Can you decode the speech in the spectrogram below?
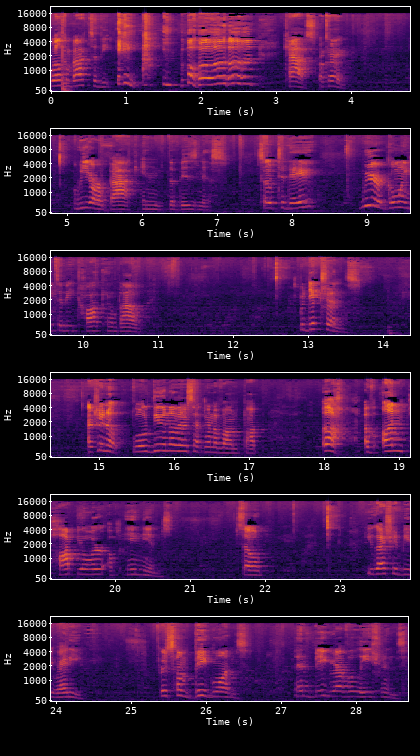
Welcome back to the AIE podcast. Okay, we are back in the business. So today we are going to be talking about predictions. Actually, no, we'll do another segment of unpop, ugh, of unpopular opinions. So you guys should be ready for some big ones and big revelations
